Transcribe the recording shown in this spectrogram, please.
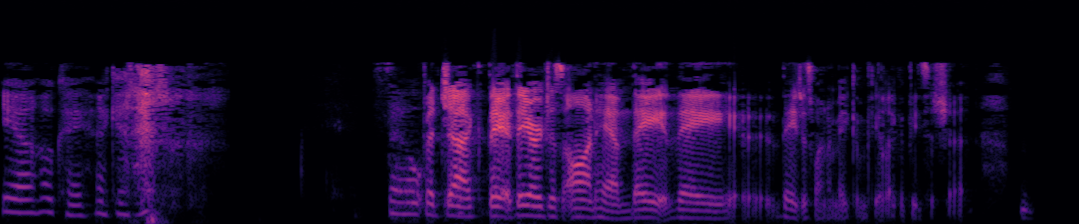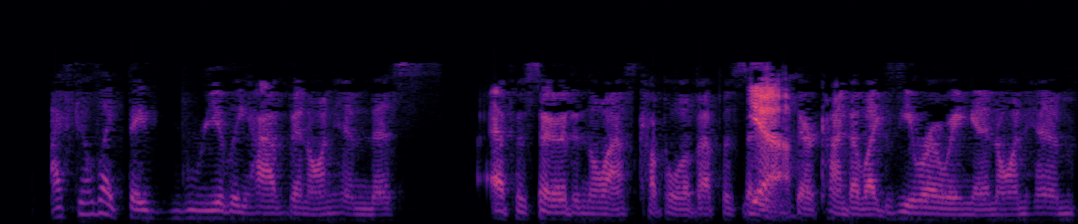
yeah, okay, I get it. So But Jack, they they are just on him. They they they just want to make him feel like a piece of shit. I feel like they really have been on him this episode and the last couple of episodes. Yeah. They're kind of like zeroing in on him.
